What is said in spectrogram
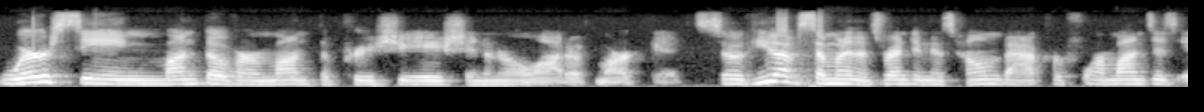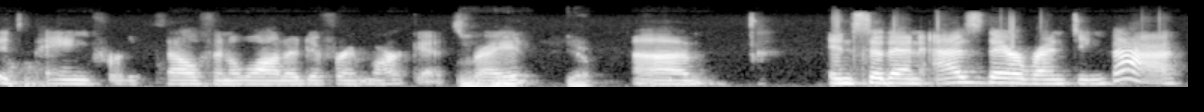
we're seeing month over month appreciation in a lot of markets. So if you have someone that's renting this home back for four months, it's, it's paying for itself in a lot of different markets, mm-hmm. right? Yep. Um, and so then as they're renting back,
